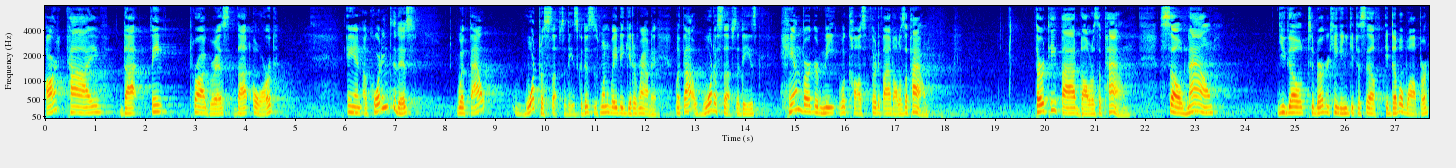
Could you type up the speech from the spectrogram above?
archive.thinkprogress.org. And according to this, without water subsidies, because this is one way to get around it, Without water subsidies, hamburger meat would cost $35 a pound. $35 a pound. So now you go to Burger King and you get yourself a double whopper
